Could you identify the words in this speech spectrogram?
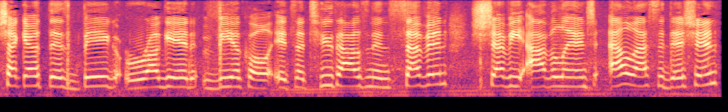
Check out this big rugged vehicle. It's a 2007 Chevy Avalanche LS edition.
